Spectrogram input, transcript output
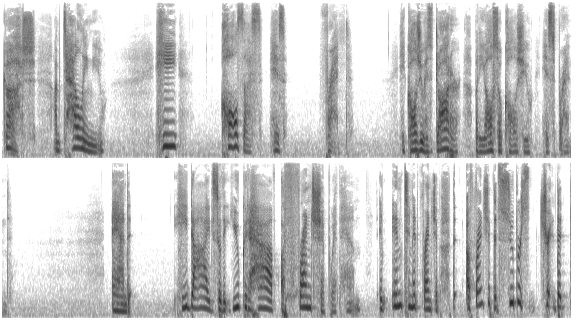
gosh, I'm telling you, He calls us His friend. He calls you His daughter, but He also calls you His friend. And he died so that you could have a friendship with him, an intimate friendship, a friendship that's super that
